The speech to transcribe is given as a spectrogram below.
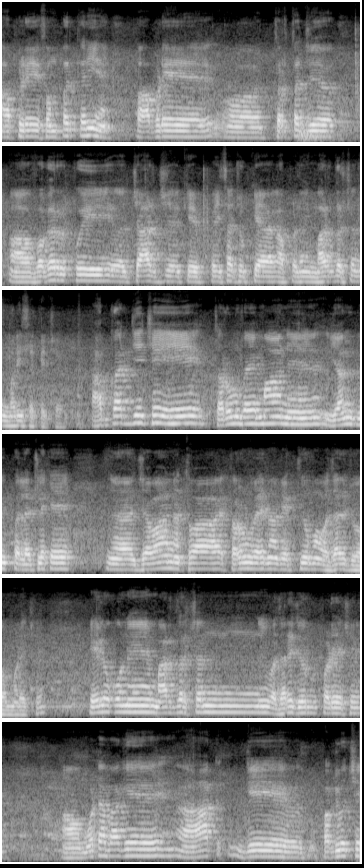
આપણે સંપર્ક કરીએ તો આપણે તરત જ વગર કોઈ ચાર્જ કે પૈસા ચૂક્યા આપણે માર્ગદર્શન મળી શકે છે. આપઘાત જે છે એ તરુણ વયમાં અને યંગ પીપલ એટલે કે જવાન અથવા તરુણ વયના વ્યક્તિઓમાં વધારે જોવા મળે છે. એ લોકોને માર્ગદર્શનની વધારે જરૂર પડે છે. મોટાભાગે મોટા ભાગે આ જે પગલું છે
